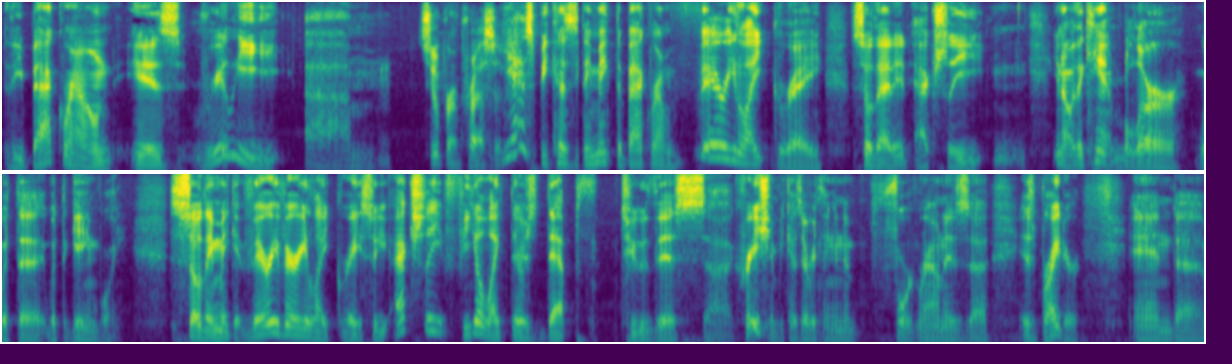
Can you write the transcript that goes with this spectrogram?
the background is really Super impressive. Yes, because they make the background very light gray so that it actually, you know, they can't blur with the with the Game Boy. So they make it very very light gray so you actually feel like there's depth to this uh, creation because everything in the foreground is uh, is brighter, and uh,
